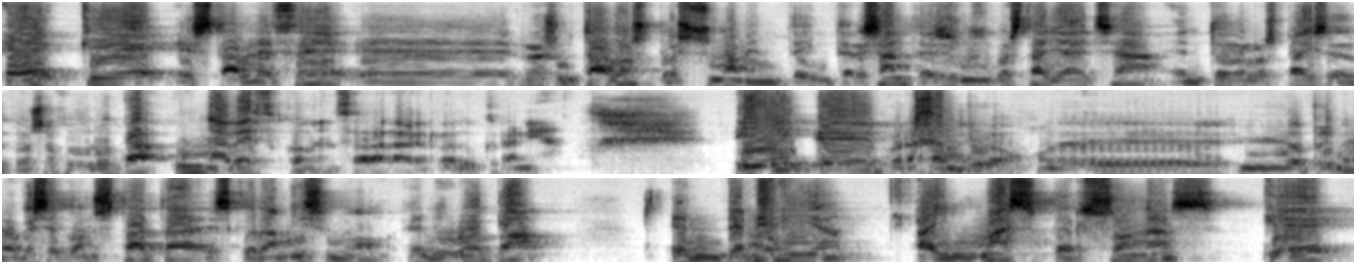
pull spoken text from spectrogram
eh, que establece eh, resultados pues, sumamente interesantes. Es una encuesta ya hecha en todos los países del Consejo de Europa una vez comenzada la guerra de Ucrania. Y, eh, por ejemplo, lo primero que se constata es que ahora mismo en Europa, en, de media, hay más personas que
